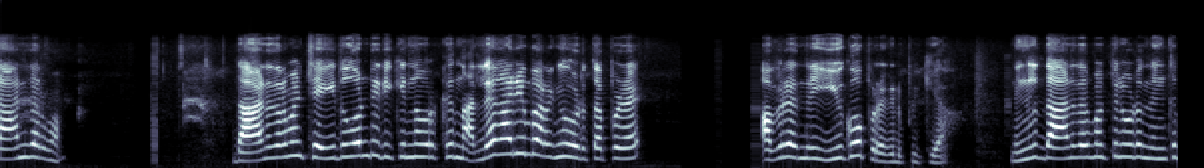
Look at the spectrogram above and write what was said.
ദാനധർമ്മം. ദാനധർമ്മം ചെയ്തുകൊണ്ടിരിക്കുന്നവർക്ക് നല്ല കാര്യം പറഞ്ഞു കൊടുത്തപ്പോഴേ അവരെന്തിനു ഈഗോ പ്രകടിപ്പിക്കുക. നിങ്ങൾ ദാനധർമ്മത്തിലൂടെ നിങ്ങൾക്ക്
